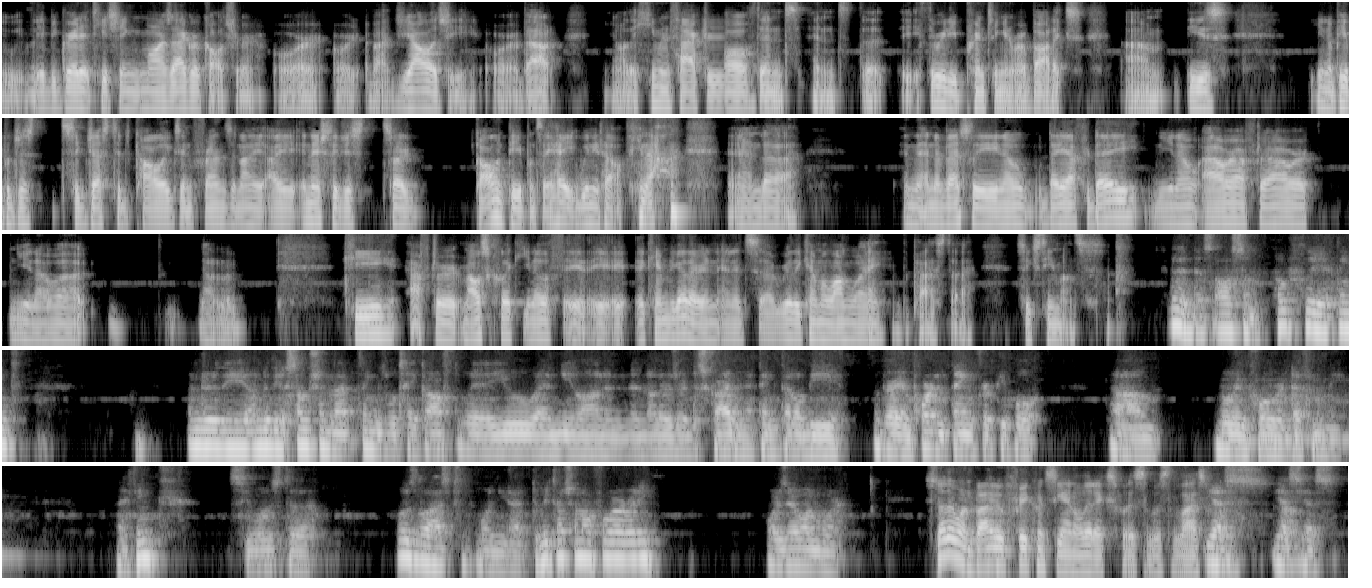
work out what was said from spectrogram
they'd be great at teaching mars agriculture or or about geology or about you know the human factor involved and and the, the 3d printing and robotics um, these you know people just suggested colleagues and friends and I, I initially just started calling people and say hey we need help you know? And uh and then eventually you know day after day you know hour after hour you know uh i don't know key after mouse click you know it, it, it came together and, and it's uh, really come a long way the past uh, 16 months. Good that's awesome. Hopefully i think under the under the assumption that things will take off the way you and Elon and, and others are describing, I think that'll be a very important thing for people um, moving forward. Definitely. I think. see, what was the what was the last one you had? Did we touch on all four already, or is there one more? There's another one. Biofrequency analytics was was the last yes, one. Yes, yes, yes.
